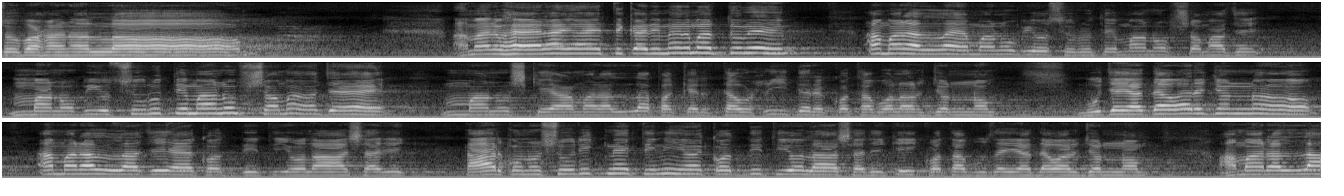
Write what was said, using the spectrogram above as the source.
সোবাহান আল্লাহ আমার ভাইয়েরা আয়তে কারিমের মাধ্যমে আমার আল্লাহ মানবীয় শুরুতে মানব সমাজে, মানবীয় শুরুতে মানব সমাজে মানুষকে আমার আল্লাহ পাকের তাওহীদের কথা বলার জন্য, বুঝাইয়া দেওয়ার জন্য আমার আল্লাহ যে এক দ্বিতীয় শারিক, তার কোনো শরিক নেই, তিনি এক দ্বিতীয় শারিক, এই কথা বুঝাইয়া দেওয়ার জন্য আমার আল্লাহ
